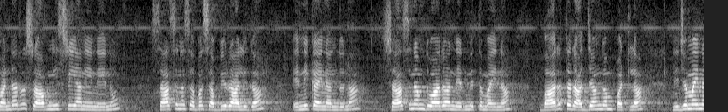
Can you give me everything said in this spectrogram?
బండారు శ్రావణిశ్రీ అనే నేను శాసనసభ సభ్యురాలిగా ఎన్నికైనందున శాసనం ద్వారా నిర్మితమైన భారత రాజ్యాంగం పట్ల నిజమైన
